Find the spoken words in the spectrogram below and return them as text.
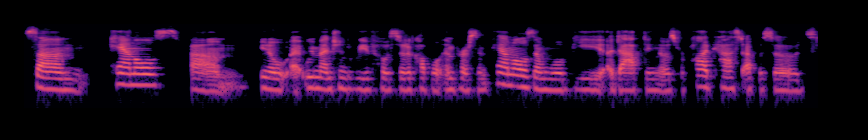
some panels. Um, you know, uh, we mentioned we've hosted a couple in-person panels and we'll be adapting those for podcast episodes.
